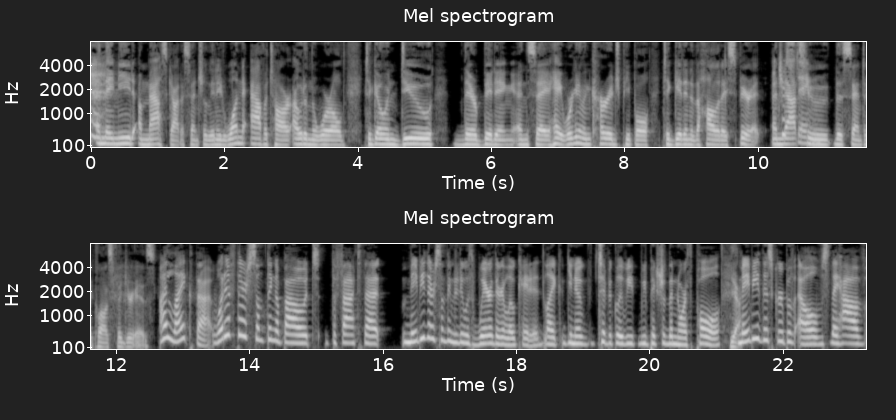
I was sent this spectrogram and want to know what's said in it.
And they need a mascot, essentially. They need one avatar out in the world to go and do their bidding and say, hey, we're going to encourage people to get into the holiday spirit. And that's who the Santa Claus figure is. I like that. What if there's something about the fact that maybe there's something to do with where they're located? Like, you know, typically we, we picture the North Pole. Yeah. Maybe this group of elves, they have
